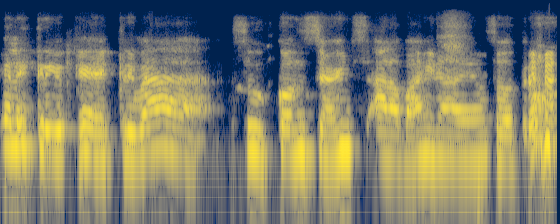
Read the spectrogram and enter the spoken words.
Que, le escri- que escriba sus concerns a la página de nosotros.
